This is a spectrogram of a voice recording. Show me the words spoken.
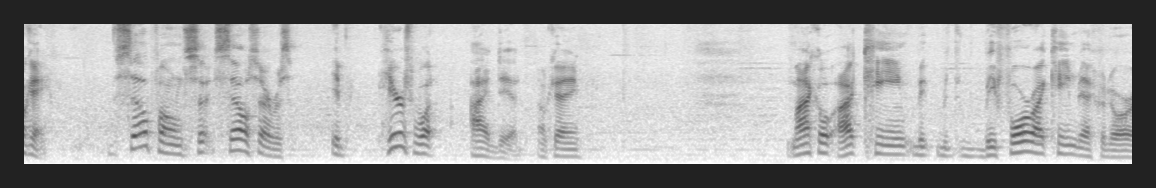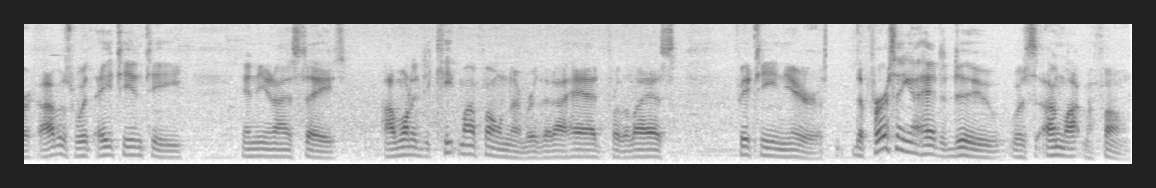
Okay, the cell phone cell service. If here's what I did. Okay, Michael, I came before I came to Ecuador. I was with AT and T in the United States. I wanted to keep my phone number that I had for the last 15 years. The first thing I had to do was unlock my phone.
